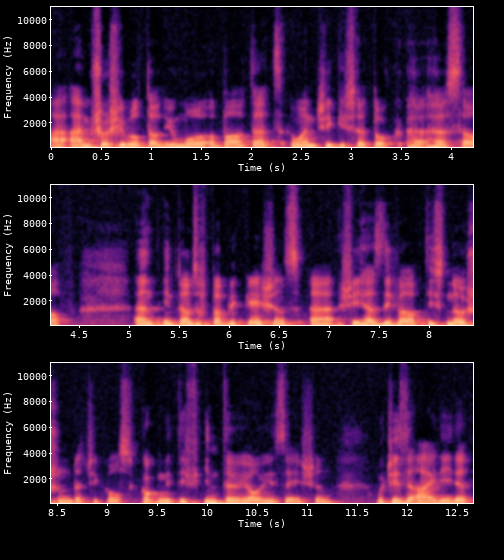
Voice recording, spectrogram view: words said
I, am sure she will tell you more about that when she gives her talk herself. And in terms of publications, uh, she has developed this notion that she calls cognitive interiorization, which is the idea that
